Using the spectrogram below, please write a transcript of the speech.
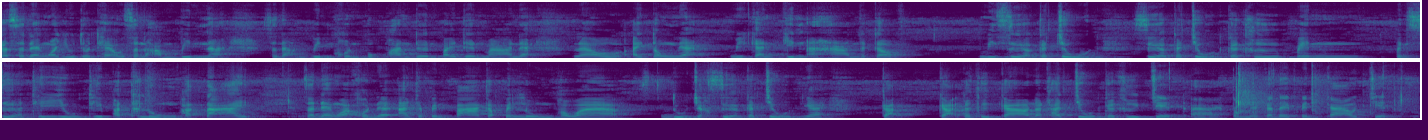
ก็แสดงว่าอยู่แถวสนามบินนะสนามบินคนพุกพ่านเดินไปเดินมาเนี่ยแล้วไอ้ตรงเนี้ยมีการกินอาหารแล้วก็มีเสือกระจูด เสือกระจูดก็คือเป็นเป็นเสือที่อยู่ที่พัทลุงภาคใต้ แสดงว่าคนนี้อาจจะเป็นป้ากับเป็นลุง เพราะว่าดูจากเสือกระจูดไงกะกะก็คือ9นะคะ จูดก็คือ7อ่าตรงนี้ก็ได้เป็น 9 7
